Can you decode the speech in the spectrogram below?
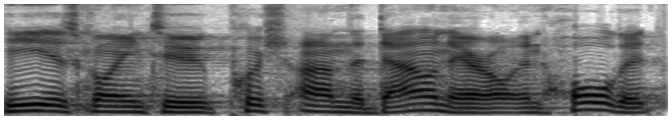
he is going to push on the down arrow and hold it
